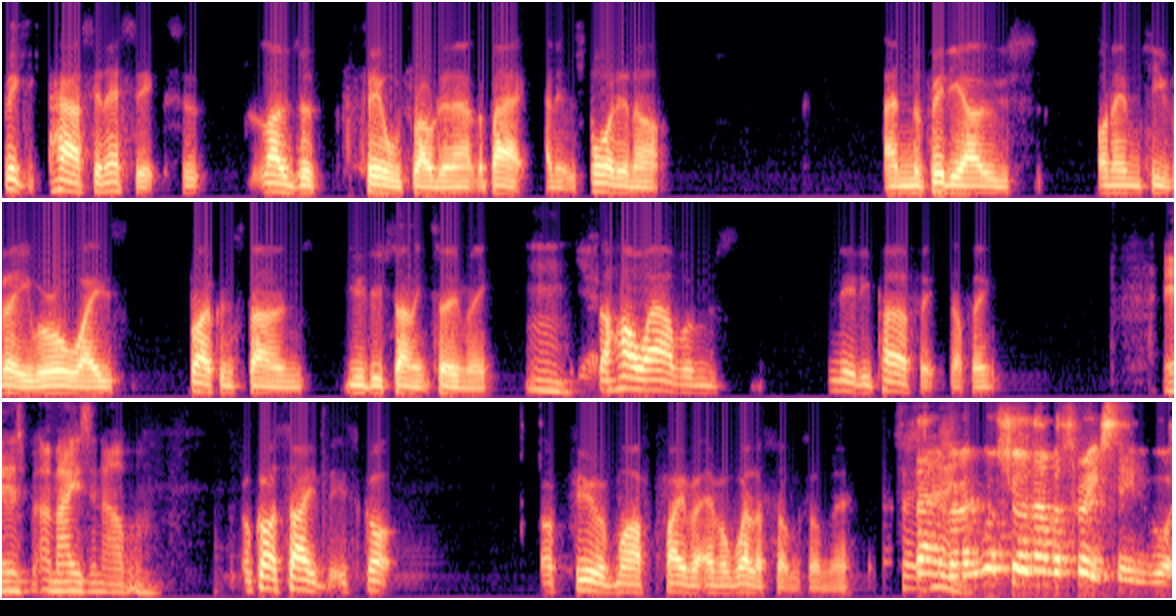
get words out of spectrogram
big house in Essex, loads of fields rolling out the back, and it was boiling up. and the videos on MTV were always Broken Stones, You Do Something to Me. Mm. The whole album's nearly perfect, I think. It is an amazing album. I've got to say, it's got a few of my favourite ever Weller songs on there. So it's Danny what's your number three, Stevie Boy?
